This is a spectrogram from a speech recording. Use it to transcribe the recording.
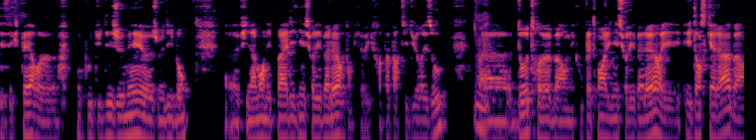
des experts au bout du déjeuner. je me dis bon, finalement, on n'est pas aligné sur les valeurs, donc il fera pas partie du réseau. D'autres, bah, on est complètement aligné sur les valeurs, et, et dans ce cas-là, bah,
